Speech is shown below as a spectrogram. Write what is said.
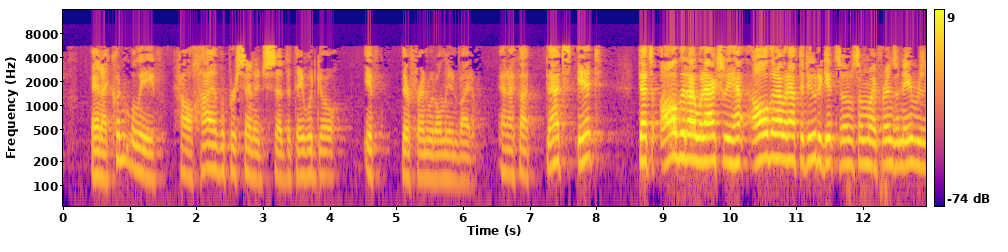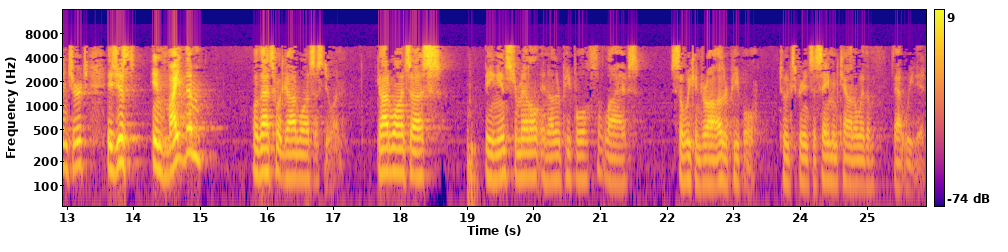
And I couldn't believe how high of a percentage said that they would go if their friend would only invite them. And I thought, that's it? That's all that I would actually ha- all that I would have to do to get some some of my friends and neighbors in church is just invite them. Well, that's what God wants us doing. God wants us being instrumental in other people's lives so we can draw other people to experience the same encounter with him that we did.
